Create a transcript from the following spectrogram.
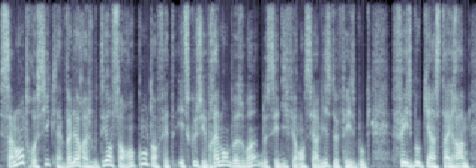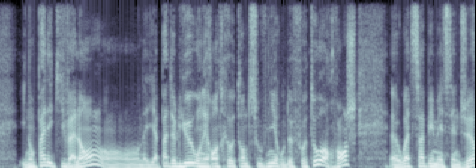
Ça montre aussi que la valeur ajoutée, on s'en rend compte en fait. Est-ce que j'ai vraiment besoin de ces différents services de Facebook? Facebook et Instagram, ils n'ont pas d'équivalent. Il n'y a pas de lieu où on est rentré autant de souvenirs ou de photos. En revanche, euh, WhatsApp et Messenger,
